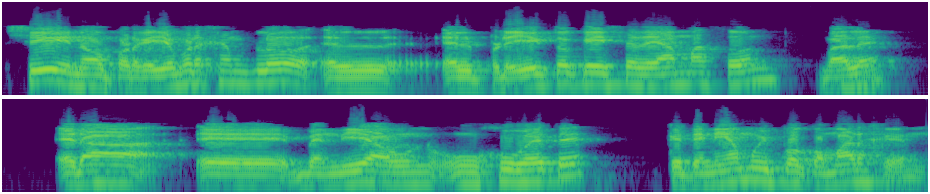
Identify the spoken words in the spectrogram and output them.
Sí, no, porque yo, por ejemplo, el, el proyecto que hice de Amazon, ¿vale? Era, eh, vendía un, un juguete que tenía muy poco margen.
